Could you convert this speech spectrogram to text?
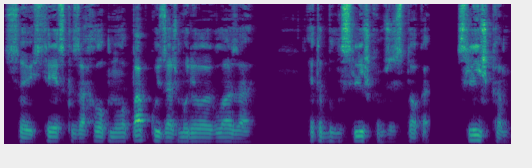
Совесть резко захлопнула папку и зажмурила глаза. Это было слишком жестоко. Слишком.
